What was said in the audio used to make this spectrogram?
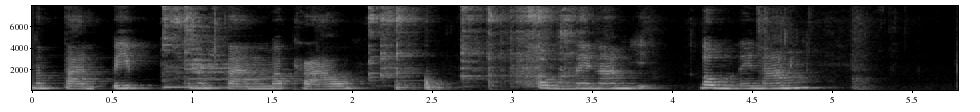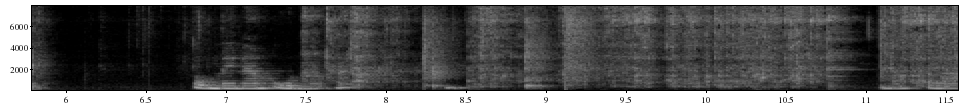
น้ำตาลปิ๊บ น้ำตาลมะพร้าว ต้มในน้ำต้มในน้ำ ต้มในน้ำอุ่นนะคะ น้ำปลา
